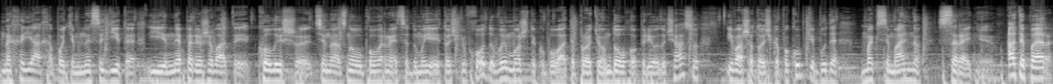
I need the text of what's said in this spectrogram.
на хаях, а потім не сидіти і не переживати, коли ж ціна знову повернеться до моєї точки входу, ви можете купувати протягом довгого періоду часу, і ваша точка покупки буде максимально середньою. А тепер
